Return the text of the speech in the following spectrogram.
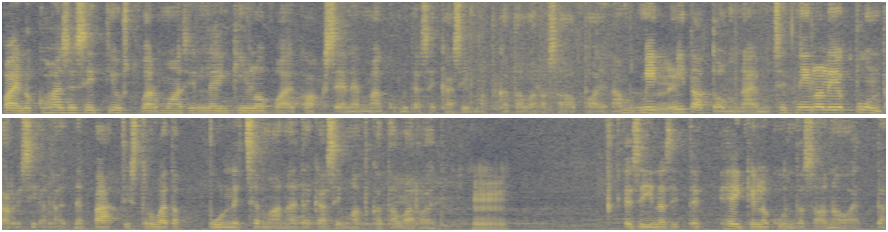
painukohan se sitten just varmaan silleen kilo vai kaksi enemmän kuin mitä se käsimatkatavara saa painaa. Mutta mit, Niin. mitat on näin, mutta sitten niillä oli jo puntari siellä, että ne päätti ruveta punnitsemaan näitä käsimatkatavaroita. Mm. Ja siinä sitten henkilökunta sanoo, että,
